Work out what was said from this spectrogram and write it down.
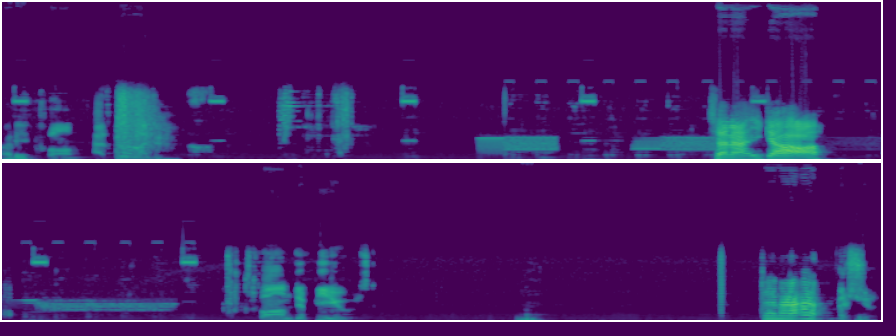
เอาดิ Bomb has been planted. ชนะอีกแล้วเหรอ Bomb defused. ชนะ Mission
